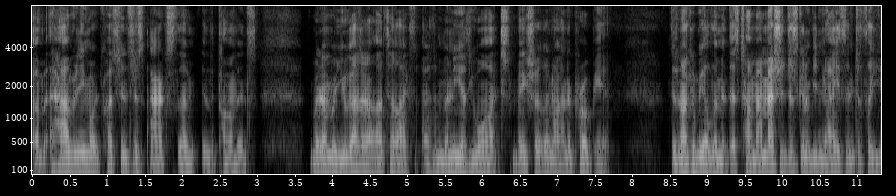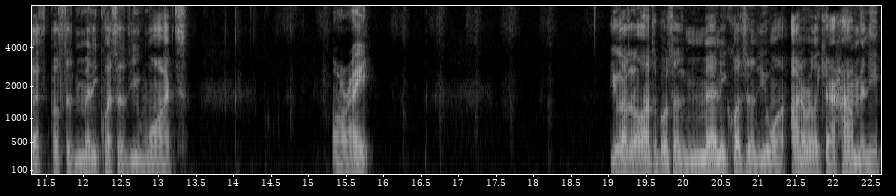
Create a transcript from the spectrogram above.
um, have any more questions? Just ask them in the comments. Remember, you guys are allowed to ask as many as you want. Make sure they're not inappropriate. There's not going to be a limit this time. I'm actually just going to be nice and just let you guys post as many questions as you want. Alright? You guys are allowed to post as many questions as you want. I don't really care how many.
